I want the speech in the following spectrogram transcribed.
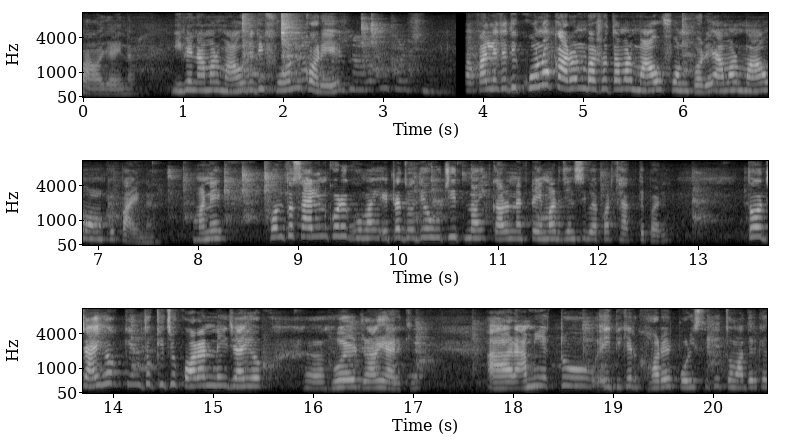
পাওয়া যায় না। ইভেন আমার মাও যদি ফোন করে, সকালে যদি কোনো কারণবশত আমার মাও ফোন করে, আমার মাও আমাকে পায় না। মানে ফোন তো সাইলেন্ট করে ঘুমাই এটা যদিও উচিত নয়, কারণ একটা এমার্জেন্সি ব্যাপার থাকতে পারে। তো যাই হোক কিন্তু কিছু করার নেই যাই হোক হয়ে যায় আর কি। আর আমি একটু এই দিকের ঘরের পরিস্থিতি তোমাদেরকে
